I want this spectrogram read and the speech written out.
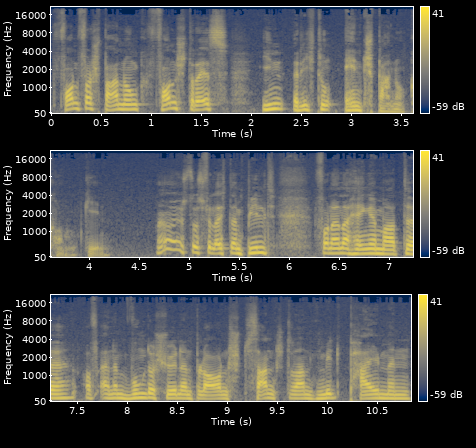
von Verspannung, von Stress in Richtung Entspannung kommen, gehen? Ja, ist das vielleicht ein Bild von einer Hängematte auf einem wunderschönen blauen Sandstrand mit Palmen?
